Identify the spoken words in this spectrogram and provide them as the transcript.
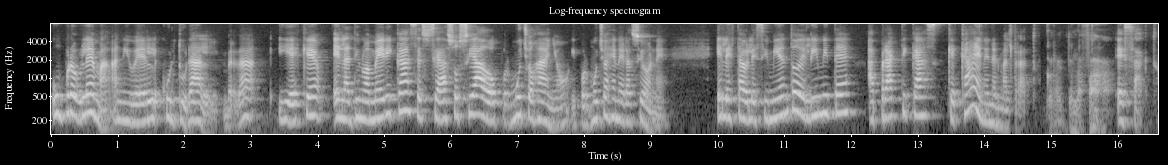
un problema a nivel cultural, ¿verdad? Y es que en Latinoamérica se, se, ha asociado por muchos años y por muchas generaciones el establecimiento de límites a prácticas que caen en el maltrato. Correcto, la faja. Exacto.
